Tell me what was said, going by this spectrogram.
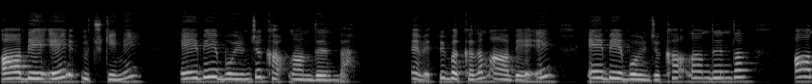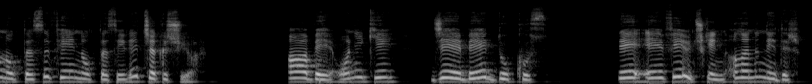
ABE üçgeni EB boyunca katlandığında. Evet bir bakalım ABE EB boyunca katlandığında A noktası F noktası ile çakışıyor. AB 12, CB 9. DEF üçgenin alanı nedir?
